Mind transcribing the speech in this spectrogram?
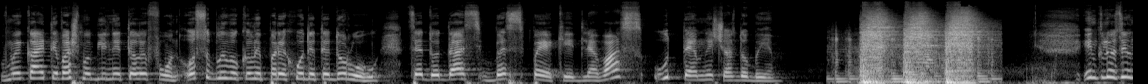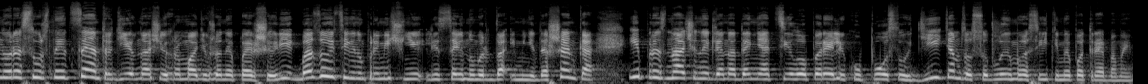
вмикайте ваш мобільний телефон, особливо коли переходите дорогу. Це додасть безпеки для вас у темний час доби. Інклюзивно-ресурсний центр діє в нашій громаді вже не перший рік. Базується він у приміщенні ліцею номер 2 імені Дашенка і призначений для надання цілого переліку послуг дітям з особливими освітніми потребами.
